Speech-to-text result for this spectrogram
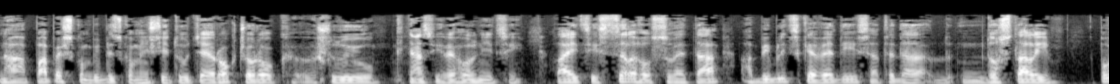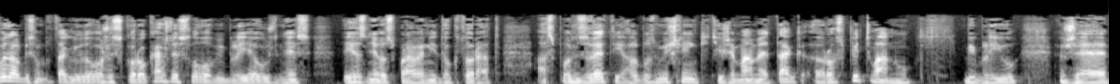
Na Pápežskom biblickom inštitúte rok čo rok študujú kňazi, reholníci, laici z celého sveta a biblické vedy sa teda dostali Povedal by som to tak ľudovo, že skoro každé slovo Biblie už dnes je z neho spravený doktorát. Aspoň z vety alebo z myšlienky. Čiže máme tak rozpitvanú Bibliu, že e,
